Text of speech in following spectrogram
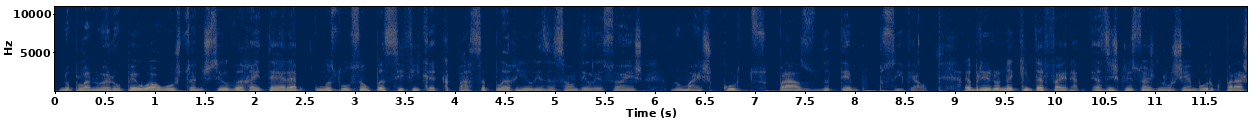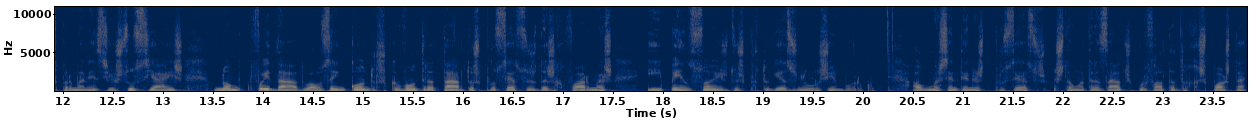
No plano europeu, Augusto Santos Silva reitera uma solução pacífica que passa pela realização de eleições no mais curto prazo de tempo possível. Abriram na quinta-feira as inscrições no Luxemburgo para as permanências sociais, nome que foi dado aos encontros que vão tratar dos processos das reformas e pensões dos portugueses no Luxemburgo. Algumas centenas de processos estão atrasados por falta de resposta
